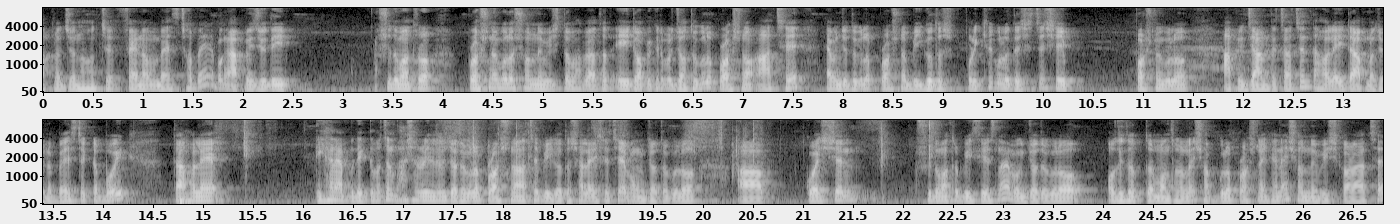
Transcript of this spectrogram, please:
আপনার জন্য হচ্ছে ফেনম বেস্ট হবে এবং আপনি যদি শুধুমাত্র প্রশ্নগুলো সন্নিবিষ্টভাবে, অর্থাৎ এই টপিকের উপর যতগুলো প্রশ্ন আছে এবং যতগুলো প্রশ্ন বিগত পরীক্ষাগুলোতে এসেছে, সেই প্রশ্নগুলো আপনি জানতে চাচ্ছেন, তাহলে এটা আপনার জন্য বেস্ট একটা বই। তাহলে এখানে আপনি দেখতে পাচ্ছেন, ভাষা রিলেটেড যতগুলো প্রশ্ন আছে, বিগত সালে এসেছে এবং যতগুলো কোয়েশ্চেন শুধুমাত্র বিসিএস না, এবং যতগুলো অধিদপ্তর মন্ত্রণালয়, সবগুলো প্রশ্ন এখানে সন্নিবেশ করা আছে।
